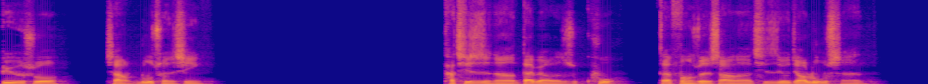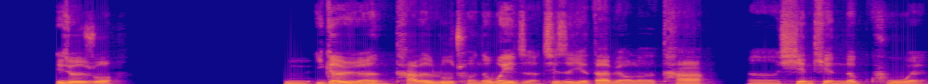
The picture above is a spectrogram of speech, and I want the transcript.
比如说像禄存星，它其实呢代表的是库，在风水上呢其实又叫禄神，也就是说，嗯，一个人他的禄存的位置，其实也代表了他嗯先天的库位。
